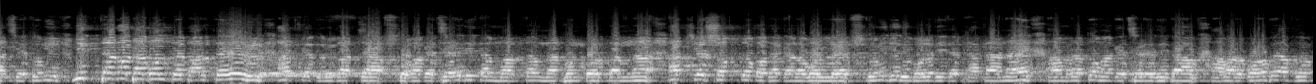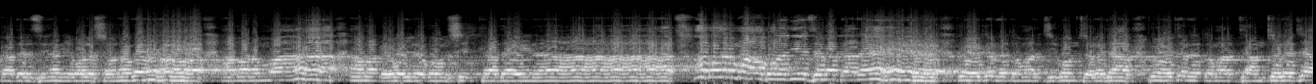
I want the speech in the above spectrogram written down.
আজকে তুমি মিথ্যা কথা বলতে পারতে। আজকে তুমি বাচ্চা তোমাকে ছেড়ে দিতাম মারতাম না খুন করতাম না। আজকে সত্য কথা কেন বললে? তুমি যদি বলে দিতে টাকা নাই আমরা তোমাকে ছেড়ে দিতাম। আমার বড় আব্দুল কাদের জিলানি বলে শোনো গো, আমার মা আমাকে ওই রকম শিক্ষা দেয় না। আমার মা বলে দিয়েছে বেটারে প্রয়োজনে তোমার জীবন চলে যাও প্রয়োজনে তোমার জান চলে যা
